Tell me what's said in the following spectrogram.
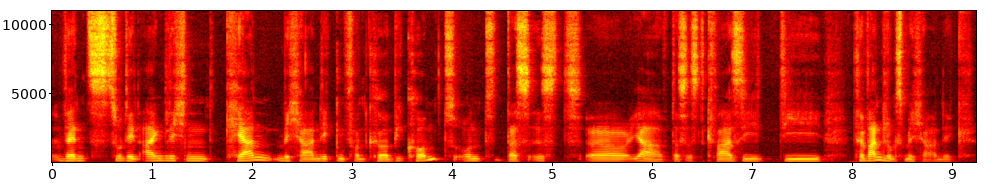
wenn es zu den eigentlichen Kernmechaniken von Kirby kommt und das ist, äh, ja, das ist quasi die Verwandlungsmechanik.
